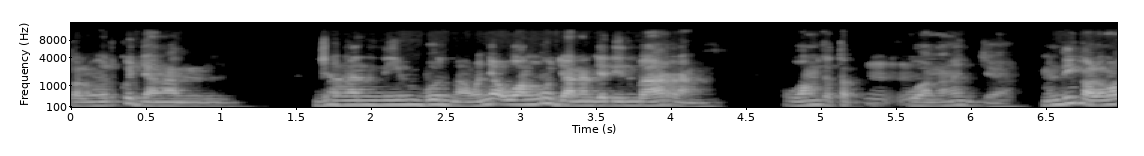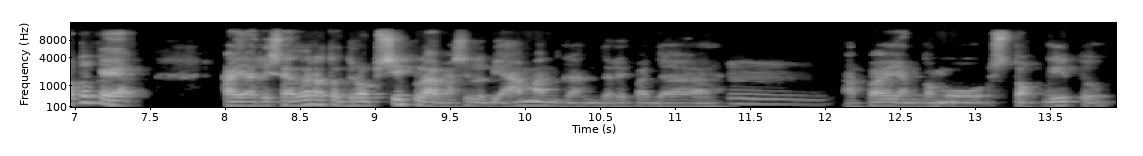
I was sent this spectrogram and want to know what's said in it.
kalau menurutku jangan jangan nimbun, namanya uangmu jangan jadiin barang. Uang tetap Mm-mm. uang aja. Mending kalau mau tuh kayak kayak reseller atau dropship lah masih lebih aman kan daripada Hmm, apa yang kamu stok gitu.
